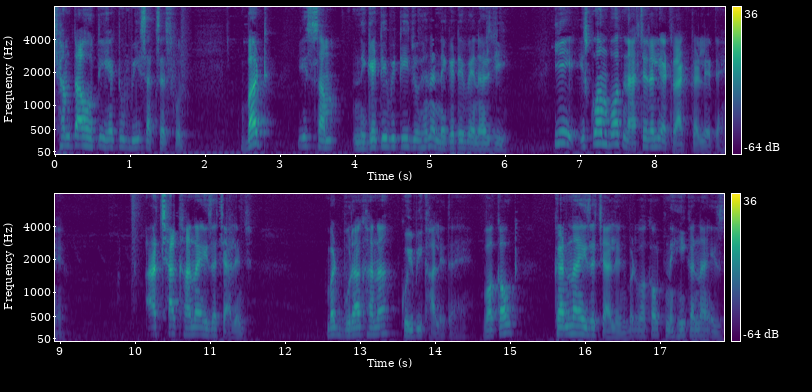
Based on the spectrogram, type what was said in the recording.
क्षमता होती है टू बी सक्सेसफुल बट ये सम निगेटिविटी जो है ना नेगेटिव एनर्जी ये इसको हम बहुत नेचुरली अट्रैक्ट कर लेते हैं। अच्छा खाना इज़ अ चैलेंज बट बुरा खाना कोई भी खा लेता है। वर्कआउट करना is a challenge but workout नहीं करना इज़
